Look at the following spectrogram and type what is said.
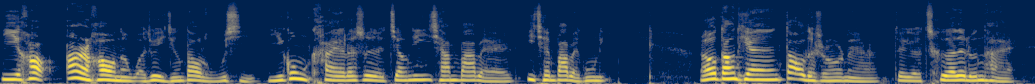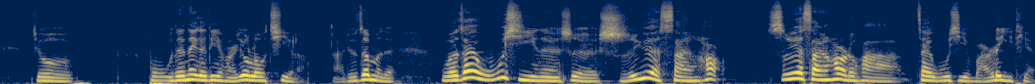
一号、二号呢，我就已经到了无锡，一共开了是将近一千八百一千八百公里。然后当天到的时候呢，这个车的轮胎就补的那个地方又漏气了啊，就这么的。我在无锡呢是十月三号，十月三号的话在无锡玩了一天。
